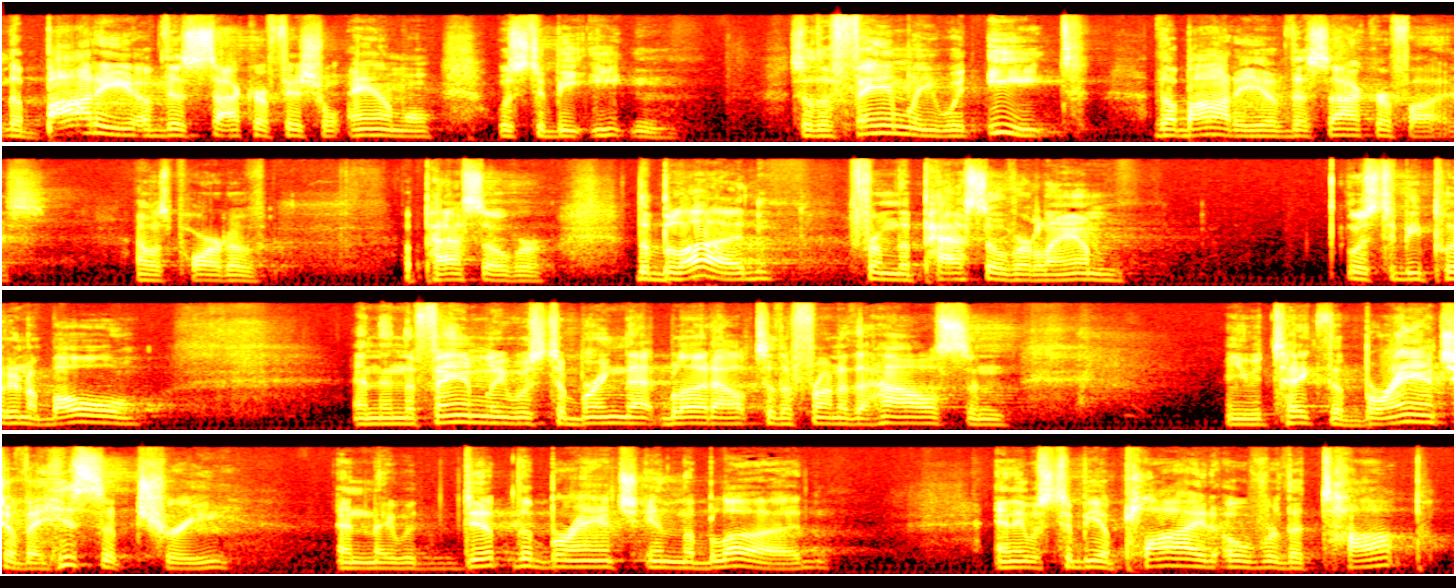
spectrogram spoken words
the body of this sacrificial animal was to be eaten. So the family would eat the body of the sacrifice. That was part of a Passover. The blood from the Passover lamb was to be put in a bowl, and then the family was to bring that blood out to the front of the house, and, and you would take the branch of a hyssop tree, and they would dip the branch in the blood, and it was to be applied over the top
